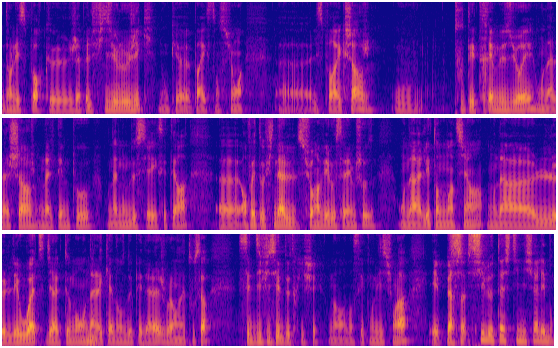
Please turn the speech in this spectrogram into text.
dans les sports que j'appelle physiologiques, donc euh, par extension euh, les sports avec charge, où tout est très mesuré. On a la charge, on a le tempo, on a le nombre de séries, etc. Euh, en fait, au final, sur un vélo, c'est la même chose. On a les temps de maintien, on a les watts directement, on a mm. la cadence de pédalage, voilà, on a tout ça. C'est difficile de tricher dans, ces conditions-là. Et si, si, le test initial est bon.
